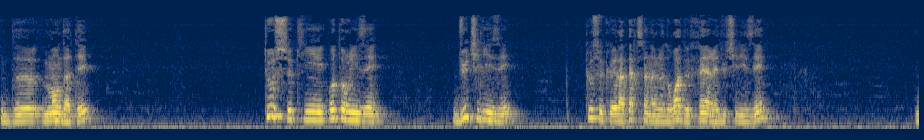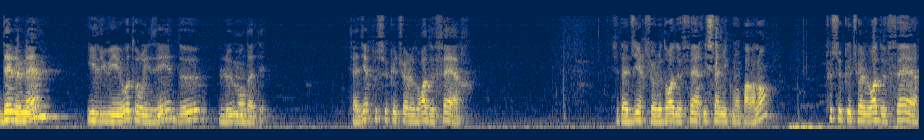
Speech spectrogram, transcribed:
de mandater Tout ce qui est autorisé d'utiliser, tout ce que la personne a le droit de faire et d'utiliser, d'elle-même, il lui est autorisé de le mandater. C'est-à-dire tout ce que tu as le droit de faire, c'est-à-dire tu as le droit de faire islamiquement parlant, tout ce que tu as le droit de faire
